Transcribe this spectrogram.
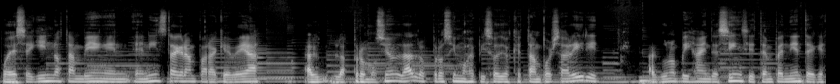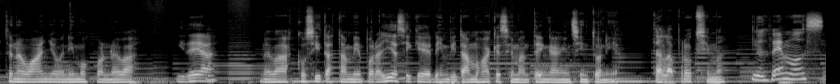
Puedes seguirnos también en, Instagram para que veas la promoción, los próximos episodios que están por salir y algunos behind the scenes. Y estén pendientes de que este nuevo año venimos con nuevas ideas, nuevas cositas también por allí. Así que les invitamos a que se mantengan en sintonía. Hasta la próxima. Nos vemos.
